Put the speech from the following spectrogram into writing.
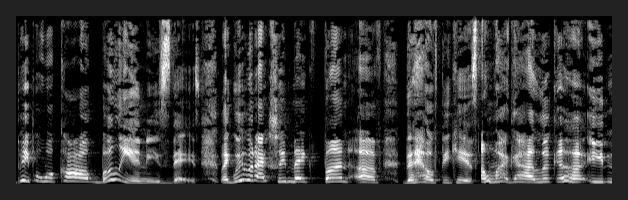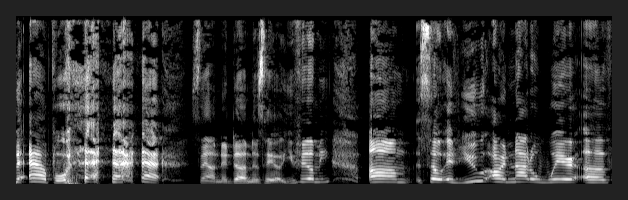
people would call bullying these days. Like we would actually make fun of the healthy kids. Oh my God, look at her eating the apple. sounding dumb as hell. You feel me? Um, so if you are not aware of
